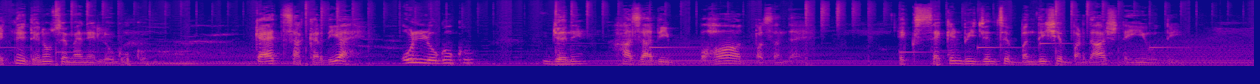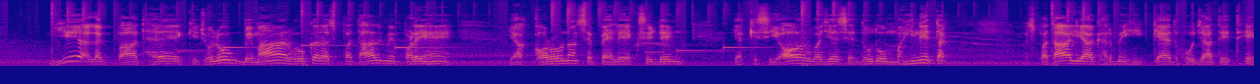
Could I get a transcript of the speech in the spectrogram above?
इतने दिनों से मैंने लोगों को कैद सा कर दिया है। उन लोगों को, जिन्हें आज़ादी बहुत पसंद है। एक सेकंड भी जिनसे बंदिशें बर्दाश्त नहीं होती। ये अलग बात है कि जो लोग बीमार होकर अस्पताल में पड़े हैं, या कोरोना से पहले एक्सीडेंट, या किसी और वजह से दो दो महीने तक अस्पताल या घर में ही कैद हो जाते थे,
